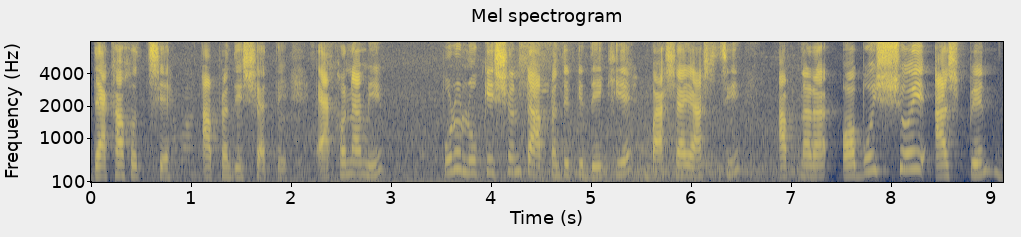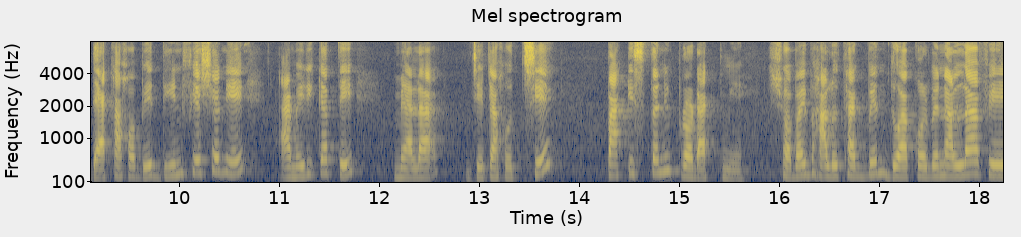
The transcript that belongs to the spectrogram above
দেখা হচ্ছে আপনাদের সাথে। এখন আমি পুরো লোকেশনটা আপনাদেরকে দেখিয়ে বাসায় আসছি। আপনারা অবশ্যই আসবেন, দেখা হবে। দিন ফ্যাশনে আমেরিকাতে মেলা যেটা হচ্ছে পাকিস্তানি প্রোডাক্ট নিয়ে। সবাই ভালো থাকবেন, দোয়া করবেন। আল্লাহ হাফেজ।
